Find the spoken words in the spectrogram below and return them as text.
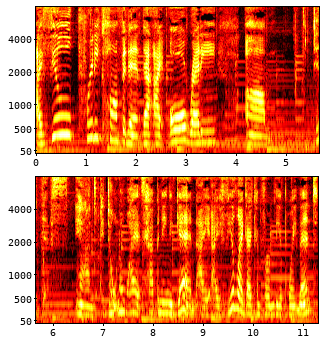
I feel pretty confident that I already um, did this. And I don't know why it's happening again. I, I feel like I confirmed the appointment.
